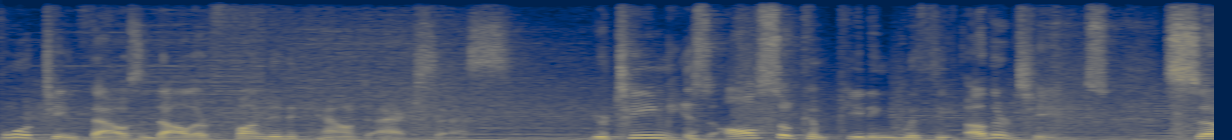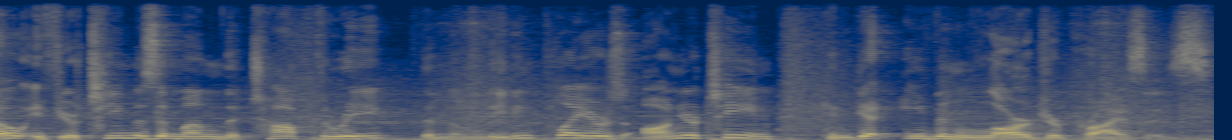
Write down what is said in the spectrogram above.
$14,000 funded account access. Your team is also competing with the other teams, so if your team is among the top three, then the leading players on your team can get even larger prizes.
